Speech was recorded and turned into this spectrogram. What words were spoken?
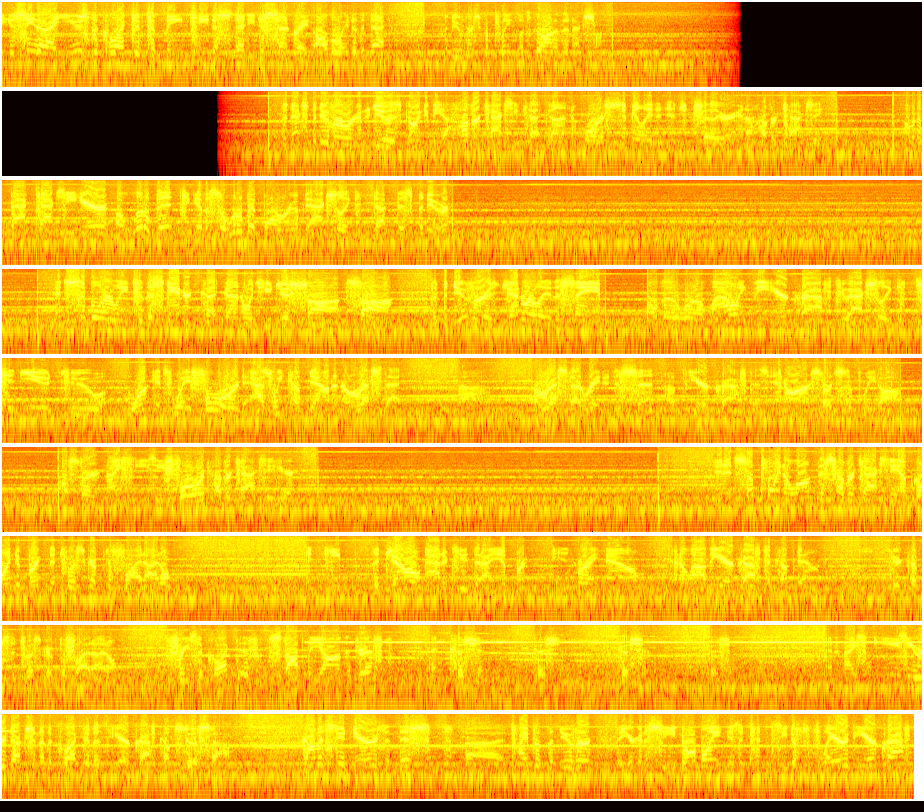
Can see that I use the collective to maintain a steady descent rate all the way to the deck. Maneuver's complete, let's go on to the next one. The next maneuver we're going to do is going to be a hover taxi cut gun or a simulated engine failure in a hover taxi. I'm going to back taxi here a little bit to give us a little bit more room to actually conduct this maneuver. Similarly to the standard cut gun which you just saw, saw, the maneuver is generally the same, although we're allowing the aircraft to actually continue to work its way forward as we come down and arrest that, uh, arrest that rate of descent of the aircraft as NR starts to bleed off. I'll start a nice, easy forward hover taxi here. And at some point along this hover taxi, I'm going to bring the twist grip to flight idle keep the general attitude that I am in right now and allow the aircraft to come down. Here comes the twist grip to flight idle. Freeze the collective, stop the yaw on the drift, and cushion, cushion, cushion, cushion. And a nice easy reduction of the collective as the aircraft comes to a stop. Common student errors in this uh, type of maneuver that you're going to see normally is a tendency to flare the aircraft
